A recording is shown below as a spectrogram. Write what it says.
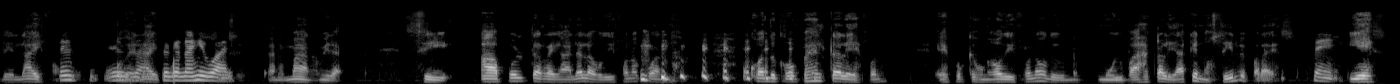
del iPhone. Es, o del iPhone. que no es igual. hermano, mira, si Apple te regala el audífono cuando, cuando compras el teléfono, es porque es un audífono de una muy baja calidad que no sirve para eso. Sí. Y es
